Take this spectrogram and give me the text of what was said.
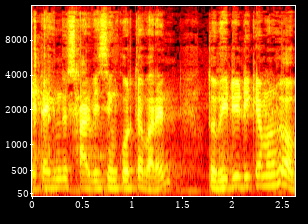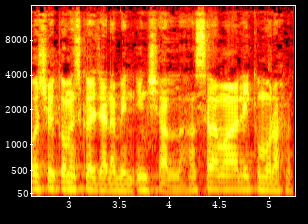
এটা কিন্তু সার্ভিসিং করতে পারেন। তো ভিডিওটি কেমন হলো অবশ্যই কমেন্টস করে জানাবেন, ইনশাআল্লাহ। আসসালামু আলাইকুম রহমতুল্লাহ।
